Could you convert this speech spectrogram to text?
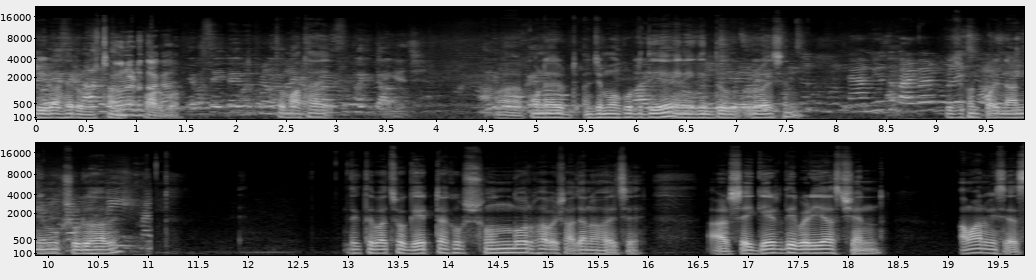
বিবাহের অনুষ্ঠান পর্ব। তো মাথায় কনের যে মুকুট দিয়ে ইনি কিন্তু রয়েছেন। কিছুক্ষণ পরে নান্নি মুখ শুরু হবে। দেখতে পাচ্ছ গেটটা খুব সুন্দরভাবে সাজানো হয়েছে। আর সেই গেট দিয়ে বেরিয়ে আসছেন আমার মিসেস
